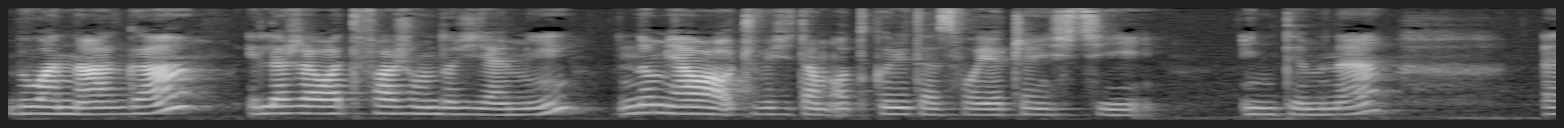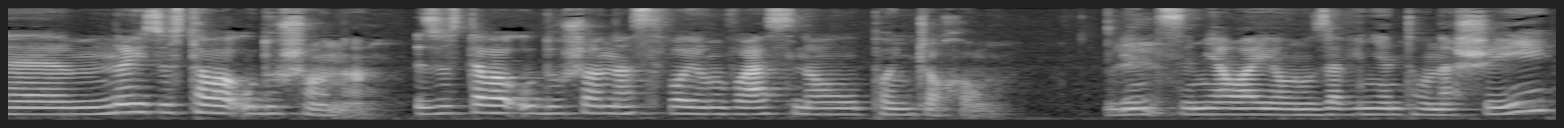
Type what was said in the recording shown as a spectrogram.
była naga i leżała twarzą do ziemi. No miała oczywiście tam odkryte swoje części intymne. No i została uduszona. Została uduszona swoją własną pończochą, więc miała ją zawiniętą na szyi,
